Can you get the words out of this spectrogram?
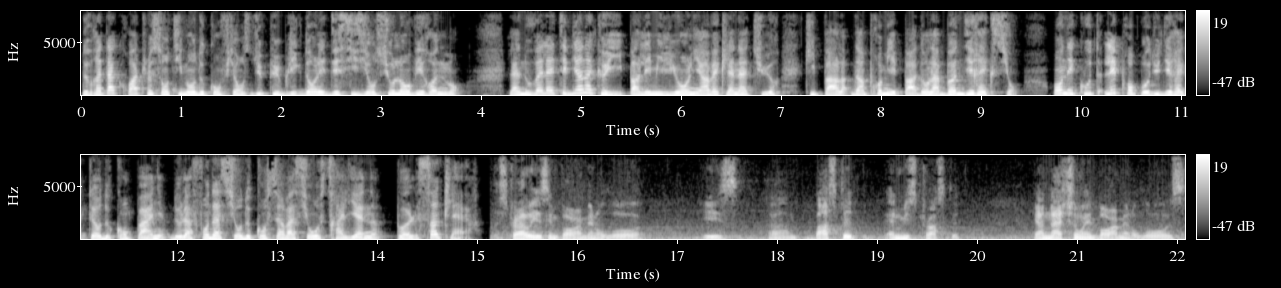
devrait accroître le sentiment de confiance du public dans les décisions sur l'environnement. La nouvelle a été bien accueillie par les milieux en lien avec la nature qui parlent d'un premier pas dans la bonne direction. On écoute les propos du directeur de campagne de la Fondation de conservation australienne, Paul Sinclair. Australia's environmental law is um, busted and mistrusted. Our national environmental laws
